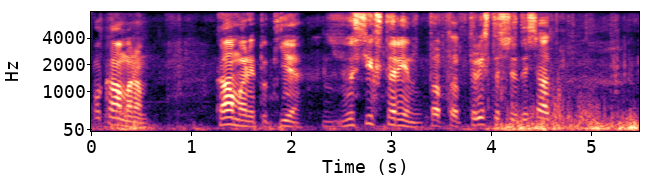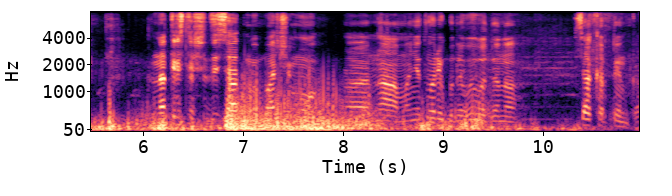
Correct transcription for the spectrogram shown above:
По камерам. Камери тут є з усіх сторін. Тобто 360 на 360 ми бачимо е, на моніторі буде виведена вся картинка.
